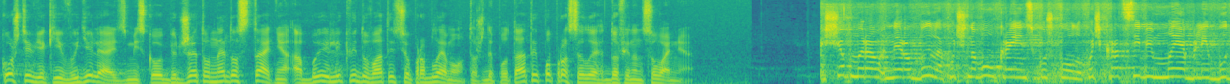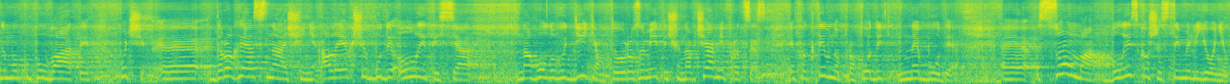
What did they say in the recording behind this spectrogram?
Коштів, які виділяють з міського бюджету, недостатньо, аби ліквідувати цю проблему. Тож депутати попросили дофінансування. Що б ми не робили, хоч нову українську школу, хоч красиві меблі будемо купувати, хоч е, дороге оснащення, але якщо буде литися на голову дітям, то ви розумієте, що навчальний процес ефективно проходить не буде. Е, сума близько 6 мільйонів.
